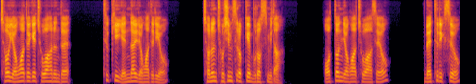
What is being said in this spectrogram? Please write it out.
저 영화 되게 좋아하는데 특히 옛날 영화들이요. 저는 조심스럽게 물었습니다. 어떤 영화 좋아하세요? 매트릭스요?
